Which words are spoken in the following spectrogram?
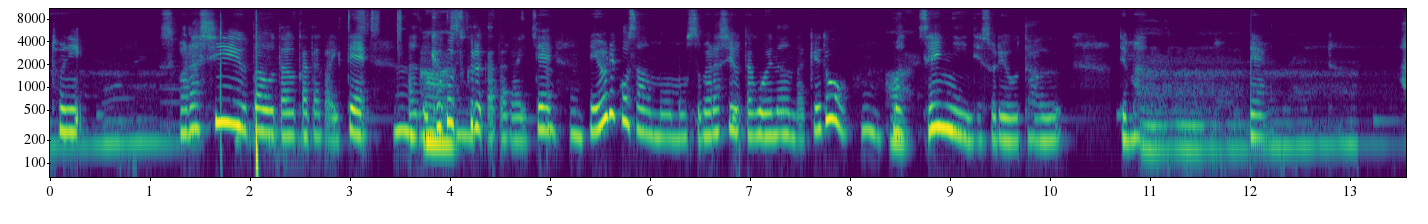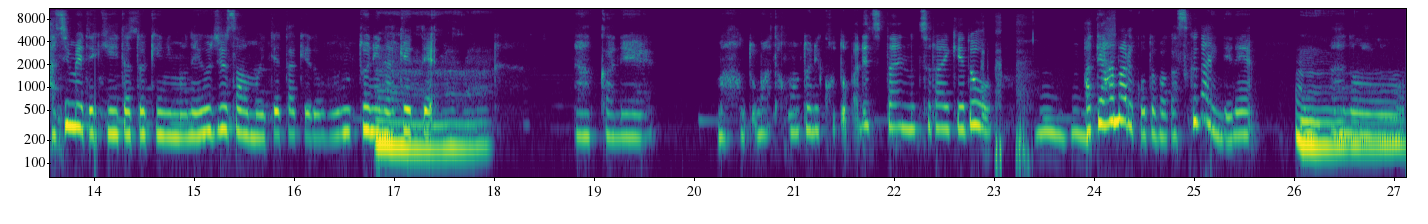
当に素晴らしい歌を歌う方がいて、あのはい曲を作る方がいて、うん。でよりこさんももう素晴らしい歌声なんだけど、うん。まあ、1000人でそれを歌う。で、まあ、初めて聞いた時にもね、宇治さんも言ってたけど、本当に泣けて、なんかね、まあ、ほんとまた本当に言葉で伝えるの辛いけど、うんうん。当てはまる言葉が少ないんでね、うん。あの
